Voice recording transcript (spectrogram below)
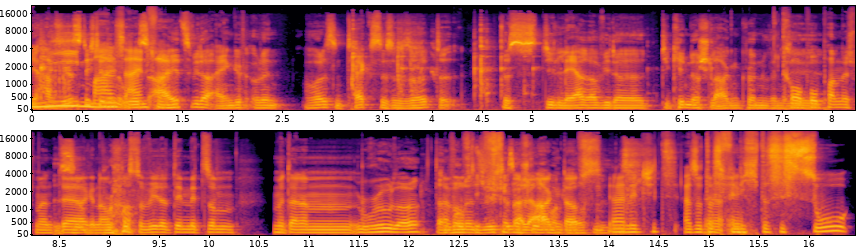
Ja, haben sie das nicht in den niemals USA einfallen. jetzt wieder eingeführt? Oder war das in Texas oder so, da- dass die Lehrer wieder die Kinder schlagen können, wenn Corporal Punishment, ja genau. Bro. Dass du wieder den mit so einem, mit einem Ruler Dann einfach auf die Finger alle schlagen darfst. laufen. Ja, legit. Also das Ja, finde ich, das ist so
